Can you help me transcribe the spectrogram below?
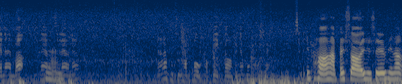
อันนั้นบ่แล้วสิแล้วแล้วแล้วเราก็สิทับโบกทับเบรกต่อกันยังบ่ฮู้เลยสิพี่พอหาไปซอยซื้อๆพี่น้อง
